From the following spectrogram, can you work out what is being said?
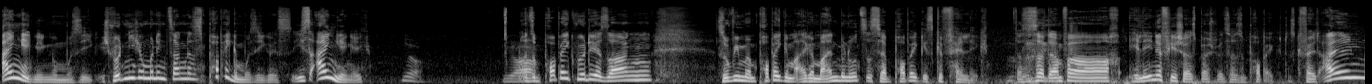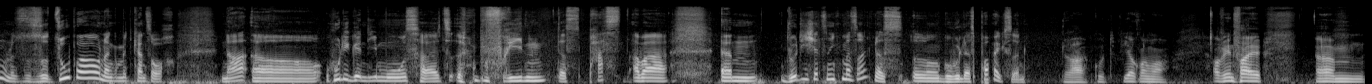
eingängige Musik. Ich würde nicht unbedingt sagen, dass es poppige Musik ist. Sie ist eingängig. Ja. ja. Also Poppig würde ja sagen, so wie man Poppig im Allgemeinen benutzt, ist ja Poppig ist gefällig. Das ist halt einfach, Helene Fischer ist beispielsweise Poppig. Das gefällt allen und das ist so super und damit kannst du auch äh, Hooligan-Demos halt äh, befrieden. Das passt, aber ähm, würde ich jetzt nicht mal sagen, dass äh, Gorillas Poppig sind. Ja, gut, wie auch immer. Auf jeden Fall ähm,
